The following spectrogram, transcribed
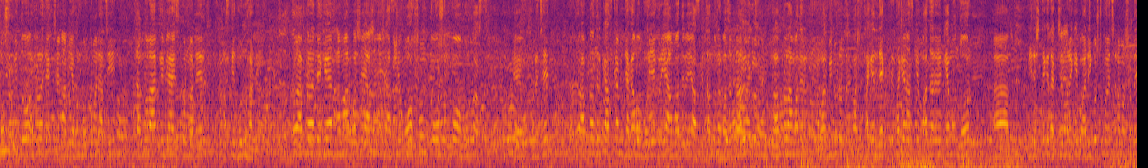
দর্শক বিন্দু আপনারা দেখছেন, আমি এখন বর্তমানে আছি চান্দলা কেবি হাই স্কুল মাঠের আজকে গরু হাটে তো আপনারা দেখেন, আমার পাশে আশেপাশে আজকে অসংখ্য অসংখ্য গরু আসছে উঠেছে। তো আপনাদেরকে আজকে আমি দেখাবো, ঘুরিয়ে ঘুরিয়ে আমাদের এই আজকে চান্দলার বাজারটা। তো আপনারা আমাদের, আমার ভিডিওটার পাশে থাকেন, দেখতে থাকেন আজকে বাজারের কেমন দর। বিদেশ থেকে দেখছেন, অনেকে রিকোয়েস্ট করেছেন আমার সাথে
